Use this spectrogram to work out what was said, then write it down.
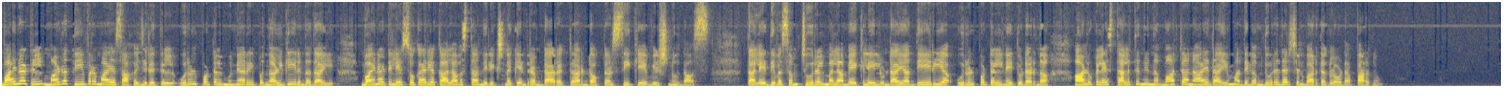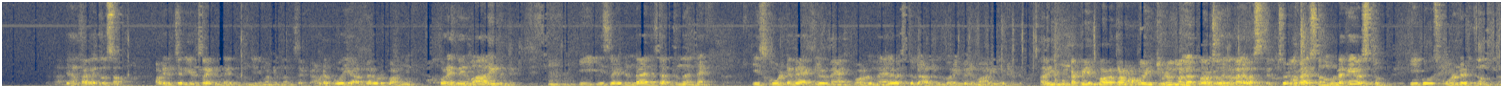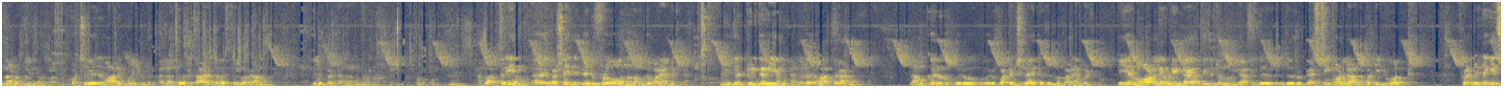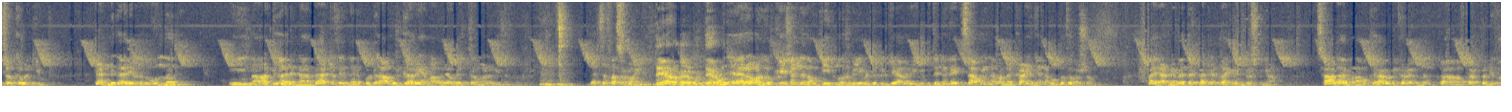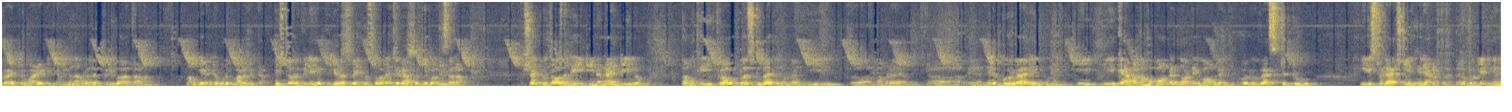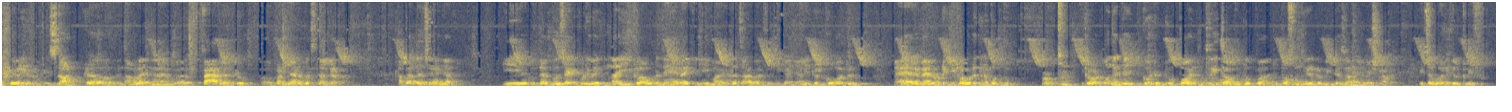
വയനാട്ടിൽ മഴ തീവ്രമായ സാഹചര്യത്തിൽ ഉരുൾപൊട്ടൽ മുന്നറിയിപ്പ് നൽകിയിരുന്നതായി വയനാട്ടിലെ സ്വകാര്യ കാലാവസ്ഥാ നിരീക്ഷണ കേന്ദ്രം director doctor C K Vishnudas. തലേദിവസം ചൂരൽമല മേഖലയിലുണ്ടായ നേരിയ ഉരുൾപൊട്ടലിനെ തുടർന്ന് ആളുകളെ സ്ഥലത്ത് നിന്ന് മാറ്റാനായതായും അദ്ദേഹം ദൂരദർശൻ വാർത്തകളോട് പറഞ്ഞു. അദ്ദേഹം തലേ ദിവസം അവിടെ ഒരു ചെറിയൊരു സ്ലൈഡ് ഉണ്ടായിരുന്നു പുഞ്ചിരി മട്ടം എന്ന സൈഡ് അവിടെ പോയി ആൾക്കാരോട് പറഞ്ഞ് കുറെ പേര് മാറിയിട്ടുണ്ട്. ഈ ഈ സ്ലൈഡ് ഉണ്ടായിരുന്ന സ്ഥലത്ത് നിന്ന് തന്നെ ഈ സ്കൂളിന്റെ ബാക്കിൽ ഒരു മേ പുറകു മേലെ വശത്തുള്ള ആളുകൾ കുറെ പേര് മാറി പോയിട്ടുണ്ട്. അത് ഈ മുണ്ടക്കൈ ഭാഗത്താണോ അതോ ഈ ചുഴൽമല ചുരൽമല വസ്തും മുണ്ടക്കൈ വസ്തും ഈ സ്കൂളിന്റെ അടുത്തും എന്നാണ് പുള്ളിനോട് പറഞ്ഞത് കുറച്ച് പേര് മാറിപ്പോയിട്ടുണ്ട് അല്ലാത്തവർ താഴത്തെ വസ്തുള്ളവരാണ് ഇതിൽ പെട്ടെന്നാണ് പറഞ്ഞത്. അപ്പൊ അത്രയും പക്ഷെ ഇതിന്റെ ഒരു ഫ്ലോ ഒന്നും നമുക്ക് പറയാൻ പറ്റില്ല. ഇത് ട്രിഗർ ചെയ്യും എന്നുള്ളത് മാത്രമാണ് നമുക്കൊരു ഒരു ഒരു പൊട്ടൻഷ്യൽ ആയിട്ട് ഇതൊന്നും പറയാൻ പറ്റും ഈ ഒരു മോഡൽ എവിടെയും ഡെവലപ്പ് ചെയ്തിട്ടൊന്നുമില്ല. ഇത് ഇതൊരു ടെസ്റ്റിംഗ് മോഡലാണ് ബട്ട് ഇറ്റ് വർക്ക് ഫ്ലഡിന്റെ കേസിലൊക്കെ വിളിക്കും. രണ്ട് കാര്യമുള്ളത്. ഒന്ന് ഈ നാട്ടുകാരെന്നെ ഡാറ്റ തരുന്നതിനെ കൊണ്ട് അവർക്ക് അറിയാം അവരവിടെ എത്ര മഴ പെയ്യുന്നുണ്ട്. ഓൺ ലൊക്കേഷനിൽ നമുക്ക് ഇരുന്നൂറ് മില്ലിമീറ്റർ കിട്ടി അവർ ഇതിന്റെ ഒരു എക്സാമ്പിൾ എന്ന് പറഞ്ഞാൽ കഴിഞ്ഞ മുമ്പത്തെ വർഷം വയനാടിന്റെ വെതർ പാറ്റേൺ ഭയങ്കര ഇൻട്രസ്റ്റിംഗ് ആണ്. സാധാരണ നമുക്ക് അറബിക്കടലിൽ നിന്ന് പെർപ്പൻഡിക്കുലർ ആയിട്ട് മഴ അടിക്കുകയാണെങ്കിൽ നമ്മുടെ ലക്കിടി ഭാഗത്താണ് നമുക്ക് ഏറ്റവും കൂടുതൽ മഴ കിട്ടുക. ഹിസ്റ്റോറിക്കലി ലക്കിടി വാസ് ഫേമസ് പോലെ ചിറാപ്പഞ്ചി പോലത്തെ സ്ഥലമാണ്. പക്ഷേ ടൂ തൗസൻഡ് എയ്റ്റീനും നയന്റീനിലും നമുക്ക് ഈ ക്ലൗഡ് ബേഴ്സ് ഉണ്ടായിരുന്നത് ഈ നമ്മുടെ നിലമ്പൂർ വാലിയിൽ നിന്ന് ഈ ഈ ക്യാമൽഹമ്പ് മൗണ്ടൻ എന്ന് പറഞ്ഞ ഈ മൗണ്ടൻ ഒരു വെസ്റ്റ് ടു ഈസ്റ്റ് ഡയറക്ഷൻ ഇങ്ങനെയാണ് കിടക്കുന്നത്. നിലമ്പൂരിലേക്ക് ഇങ്ങനെ കയറി ഇറ്റ്സ് നോട്ട് നമ്മളെ ഇങ്ങനെ പാരലൽ ടു പടിഞ്ഞാറൻ ബസ് അല്ല അപ്പൊ എന്താ വെച്ച് കഴിഞ്ഞാൽ ഈ നിലമ്പൂർ സൈഡിൽ കൂടി വരുന്ന ഈ ക്ലൗഡ് നേരെ ഈ മലയുടെ താഴെ ചുറ്റി കഴിഞ്ഞാൽ ഇറ്റ് വിൽ ഗോ ടു മേലെ മേലോട്ടേക്ക് ക്ലൗഡ് ഇങ്ങനെ പൊന്തും. Cloud പൊന്തിട്ട് go to two point three thousand to two thousand three hundred meters ആണ് എലിവേഷൻ അവിടെ. É a vertical cliff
